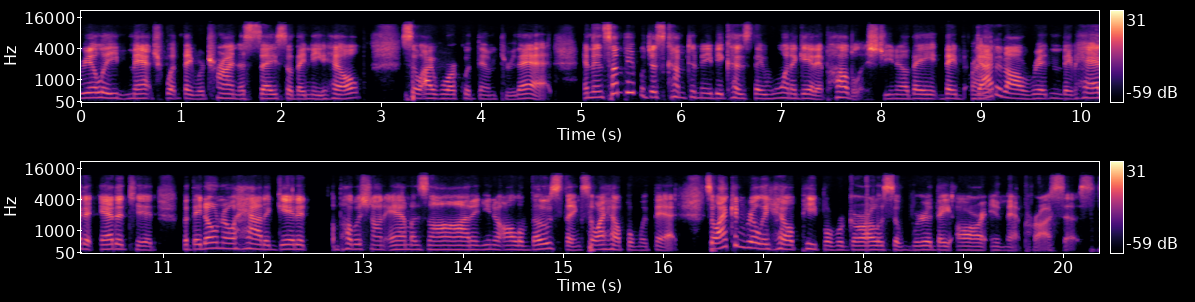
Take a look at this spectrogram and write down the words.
really match what they were trying to say, so they need help. So I work with them through that. And then some people just come to me because they want to get it published. You know, they they've right. got it all written, they've had it edited, but they don't know how to get it uh, published on Amazon and you know all of those things. So I help them with that. So I can really help people regardless of where they are in that process.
